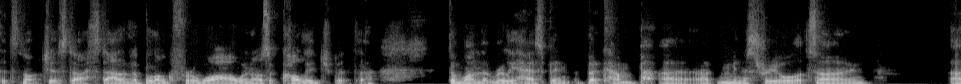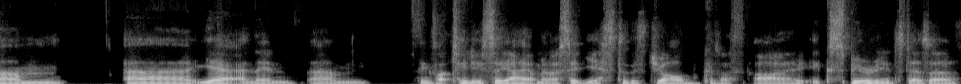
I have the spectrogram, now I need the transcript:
That's not just I started a blog for a while when I was at college, but the the one that really has been become a, a ministry all its own. Um, uh, yeah, and then um, things like TGCA. I mean, I said yes to this job because I, I experienced as a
